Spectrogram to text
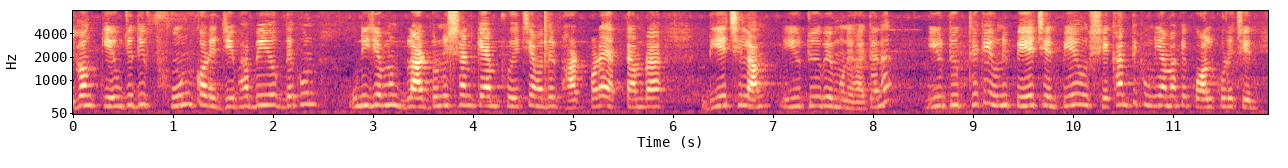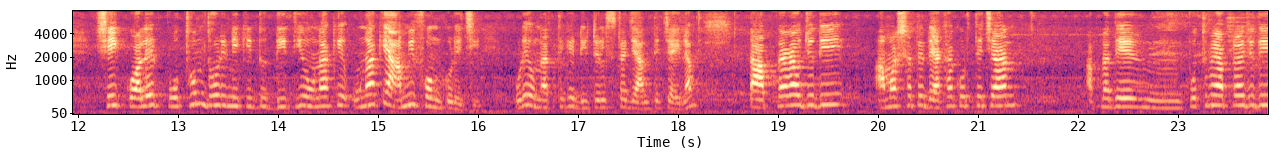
এবং কেউ যদি ফোন করে, যেভাবেই হোক দেখুন, উনি যেমন ব্লাড ডোনেশন ক্যাম্প হয়েছে আমাদের ভাটপাড়ায়, একটা আমরা দিয়েছিলাম, ইউটিউবে মনে হয়, তাই না? ইউটিউব থেকে উনি পেয়েছেন, পেয়ে সেখান থেকে উনি আমাকে কল করেছেন। সেই কলের প্রথম ধরিনি, কিন্তু দ্বিতীয় ওনাকে ওনাকে আমি ফোন করেছি। করে ওনার থেকে ডিটেলসটা জানতে চাইলাম। তা আপনারাও যদি আমার সাথে দেখা করতে চান, আপনাদের প্রথমে আপনারা যদি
